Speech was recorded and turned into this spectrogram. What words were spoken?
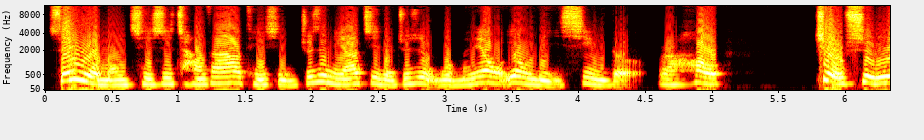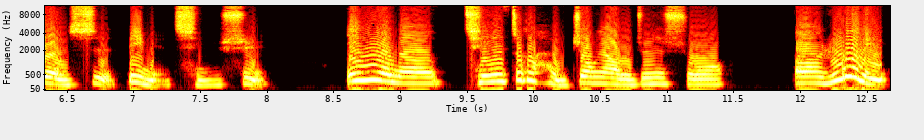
所以我们其实常常要提醒，就是你要记得，就是我们要用理性的，然后就事论事，避免情绪。因为呢，其实这个很重要的就是说，呃，如果你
